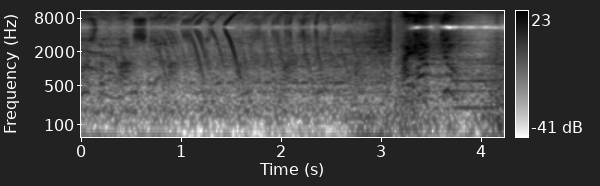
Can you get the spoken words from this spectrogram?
was the master. I helped you!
